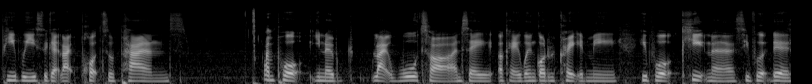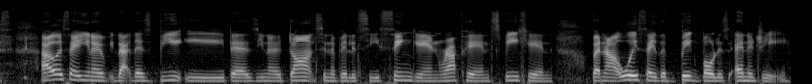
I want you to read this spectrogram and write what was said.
people used to get like pots of pans and put you know like water and say okay when god created me he put cuteness he put this. I always say you know that there's beauty there's you know dancing ability singing rapping speaking. But i always say the big bowl is energy.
